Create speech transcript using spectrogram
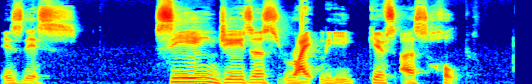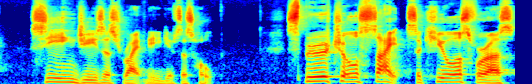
is this. Seeing Jesus rightly gives us hope. Seeing Jesus rightly gives us hope. Spiritual sight secures for us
